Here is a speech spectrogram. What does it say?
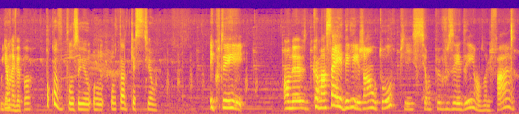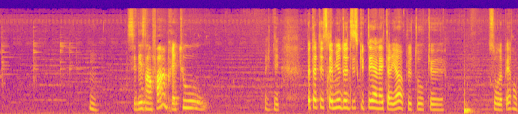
Ou il n'y en avait pas? Pourquoi vous posez au- au- autant de questions? Écoutez, on a commencé à aider les gens autour, puis si on peut vous aider, on va le faire. Hmm. C'est des enfants, après tout. Eh bien, peut-être il serait mieux de discuter à l'intérieur plutôt que sur le perron.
